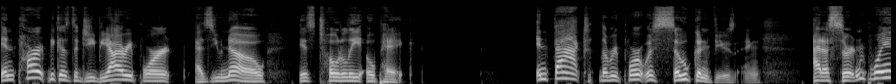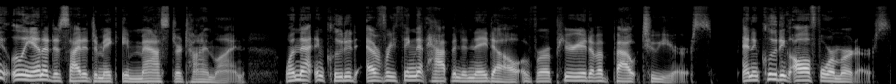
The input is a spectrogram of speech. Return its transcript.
In part because the GBI report, as you know, is totally opaque. In fact, the report was so confusing. At a certain point, Liliana decided to make a master timeline, one that included everything that happened in Adel over a period of about two years, and including all four murders.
